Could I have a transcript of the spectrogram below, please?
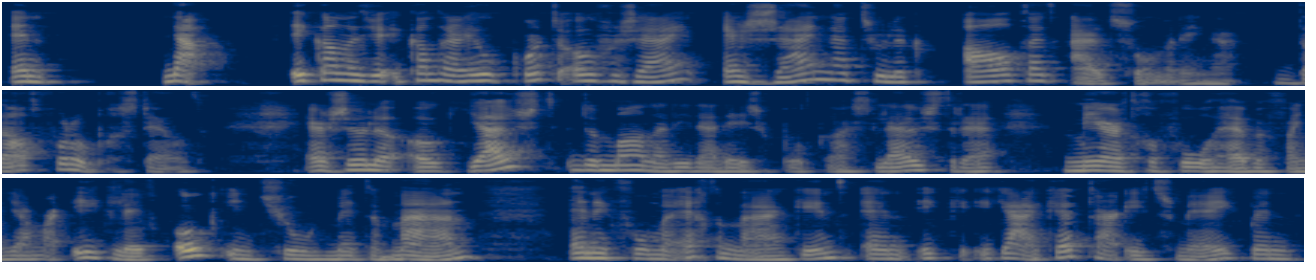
En nou, ik kan, het, ik kan daar heel kort over zijn. Er zijn natuurlijk altijd uitzonderingen. Dat vooropgesteld. Er zullen ook juist de mannen die naar deze podcast luisteren meer het gevoel hebben van ja, maar ik leef ook in tune met de maan. En ik voel me echt een maankind. En ik, ja, ik heb daar iets mee. Ik ben,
